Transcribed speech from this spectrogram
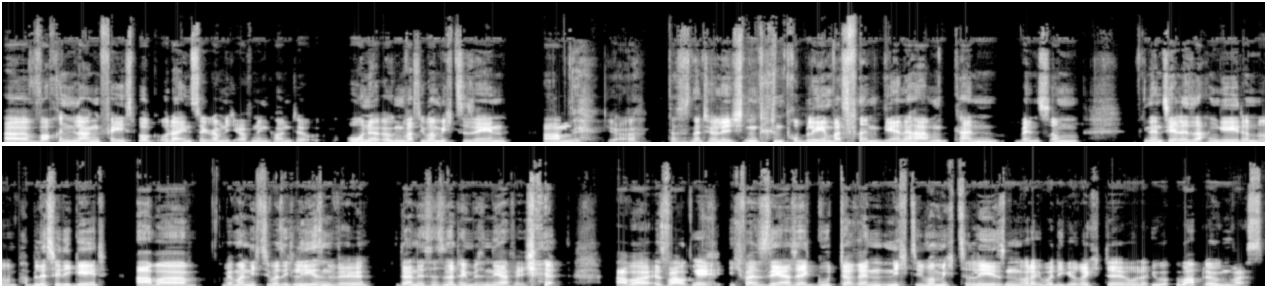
äh, wochenlang Facebook oder Instagram nicht öffnen konnte ohne irgendwas über mich zu sehen. Ähm, ja. Das ist natürlich ein, ein Problem, was man gerne haben kann, wenn es um finanzielle Sachen geht und um Publicity geht. Aber wenn man nichts über sich lesen will, dann ist es natürlich ein bisschen nervig. Aber es war okay. Ich war sehr, sehr gut darin, nichts über mich zu lesen oder über die Gerüchte oder über, überhaupt irgendwas.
